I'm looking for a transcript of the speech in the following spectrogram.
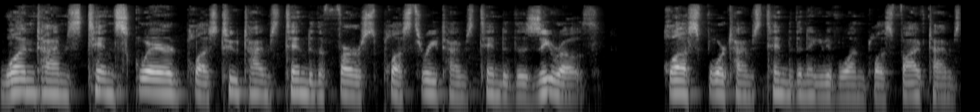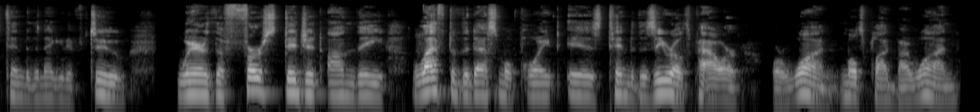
1 times 10 squared plus 2 times 10 to the first plus 3 times 10 to the zeroth plus 4 times 10 to the negative 1 plus 5 times 10 to the negative 2, where the first digit on the left of the decimal point is 10 to the zeroth power, or 1, multiplied by 1,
